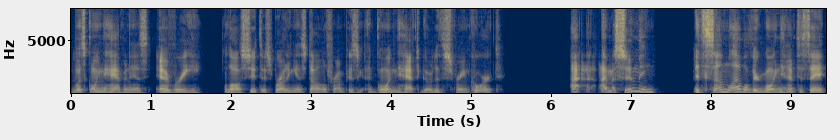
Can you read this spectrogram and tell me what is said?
what's going to happen is every lawsuit that's brought against Donald Trump is uh, going to have to go to the Supreme Court. I, I'm assuming at some level they're going to have to say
